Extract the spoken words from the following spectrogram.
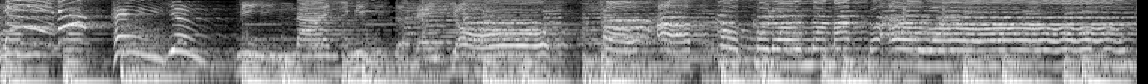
せーの。Hey you! みんなに見せてよ。そう心の魔法。をは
